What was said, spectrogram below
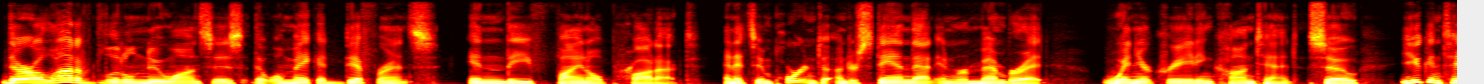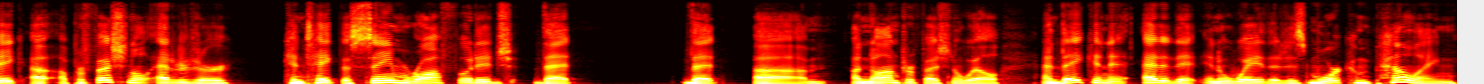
there are a lot of little nuances that will make a difference in the final product. And it's important to understand that and remember it when you're creating content. So you can take a, a professional editor can take the same raw footage that that um, a non-professional will, and they can edit it in a way that is more compelling,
